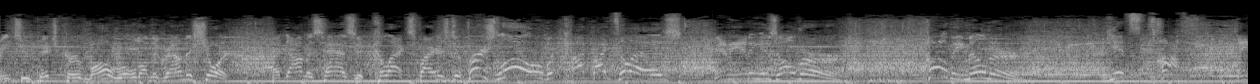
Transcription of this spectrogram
3-2 pitch, curveball, rolled on the ground to short. Adames has it, collects, fires to first, low, but caught by Tellez. And the inning is over. Hoby Milner gets tough and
